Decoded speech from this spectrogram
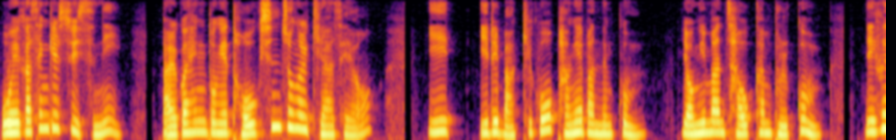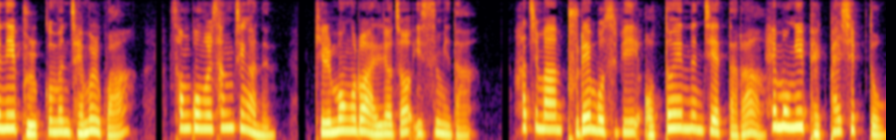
오해가 생길 수 있으니 말과 행동에 더욱 신중을 기하세요. 이 일이 막히고 방해받는 꿈, 영이만 자욱한 불꿈, 이 흔히 불꿈은 재물과 성공을 상징하는 길몽으로 알려져 있습니다. 하지만 불의 모습이 어떠했는지에 따라 해몽이 180도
